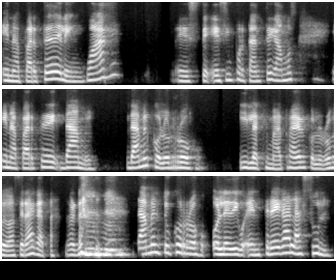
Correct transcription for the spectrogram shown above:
En la parte del lenguaje, este, es importante, digamos, en la parte de dame, dame el color rojo. Y la que me va a traer el color rojo va a ser Ágata, ¿verdad? dame el tuco rojo. O le digo, entrega el azul.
